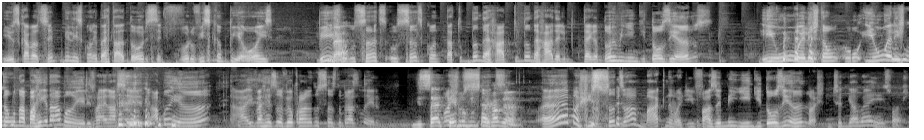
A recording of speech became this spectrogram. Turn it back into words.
E os caras sempre beliscam a Libertadores, sempre foram vice-campeões. Bicho, Né? o Santos, o Santos, quando tá tudo dando errado, tudo dando errado, ele pega dois meninos de 12 anos e um eles estão e um eles estão na barriga da mãe. Eles vão nascer amanhã, aí vai resolver o problema do Santos do brasileiro. De setembro o o tá jogando. É, mas isso Santos é uma máquina, mas de fazer menino de 12 anos, mas não sei que diabo é isso, mas.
